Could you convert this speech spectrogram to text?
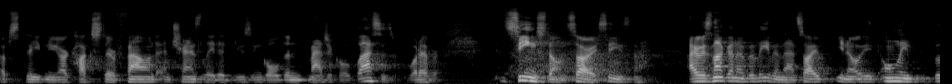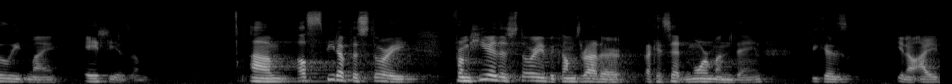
upstate New York huckster found and translated using golden magical glasses or whatever. Seeing stone, sorry, seeing stone. I was not going to believe in that, so I, you know, it only buoyed my atheism. Um, I'll speed up the story. From here, the story becomes rather, like I said, more mundane because, you know, I,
